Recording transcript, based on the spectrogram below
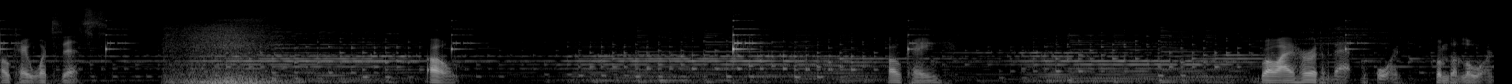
Okay, what's this? Oh. Okay. Well, I heard of that before, from the Lord.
